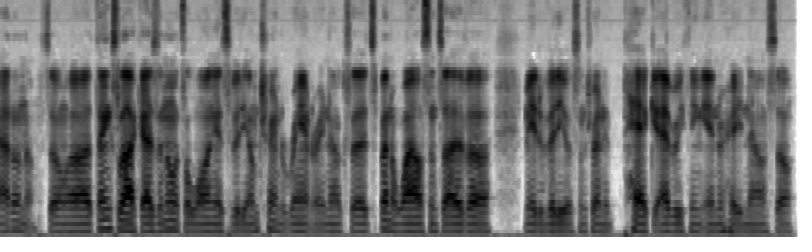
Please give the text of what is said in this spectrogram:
I don't know. So uh, thanks a lot, guys. I know it's a long ass video. I'm trying to rant right now because it's been a while since I've uh, made a video, so I'm trying to pack everything in right now. So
